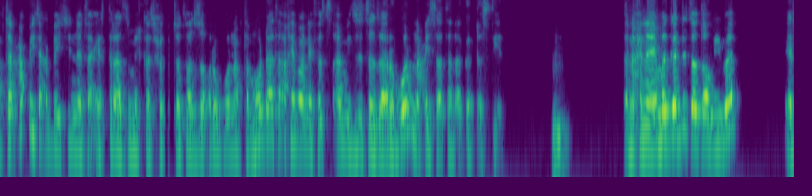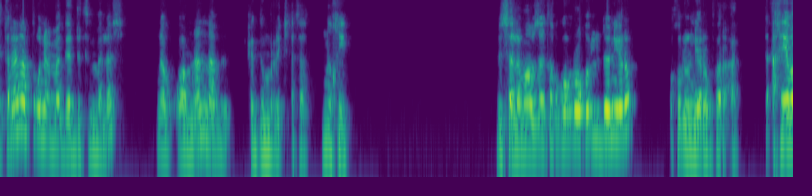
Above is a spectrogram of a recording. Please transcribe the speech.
ኣብተን ዓበይቲ ዓበይቲ ነታ ኤርትራ ዝምልከት ሕቶታት ዘቕርቦን ኣብታ መወዳእታ ኣኼባ ናይ ፈፃሚት ዝተዛረቦን ንዓይሳተን ኣገደስቲ እየን ጥናሕናይ መገዲ ጠጠው ይበል ኤርትራ ናብቲ ቁኑዕ መገዲ ትመለስ ናብ ቋምናን ናብ ሕጊ ምርጫታት ንኺብ። ብሰላማዊ ዘተ ክገብሮ ክእሉ ዶ ነይሮም? እኽእሉ ነይሮም ፈርኣን ኣኼባ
